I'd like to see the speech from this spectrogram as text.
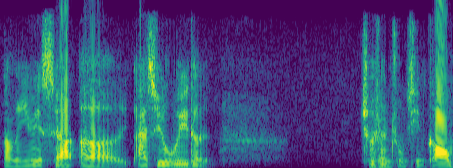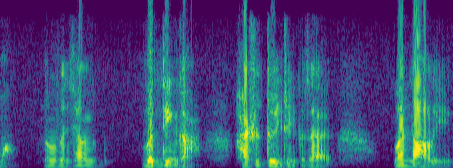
那么，因为 C R 呃 SUV 的车身重心高嘛，那么稳向稳定杆还是对这个在弯道里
